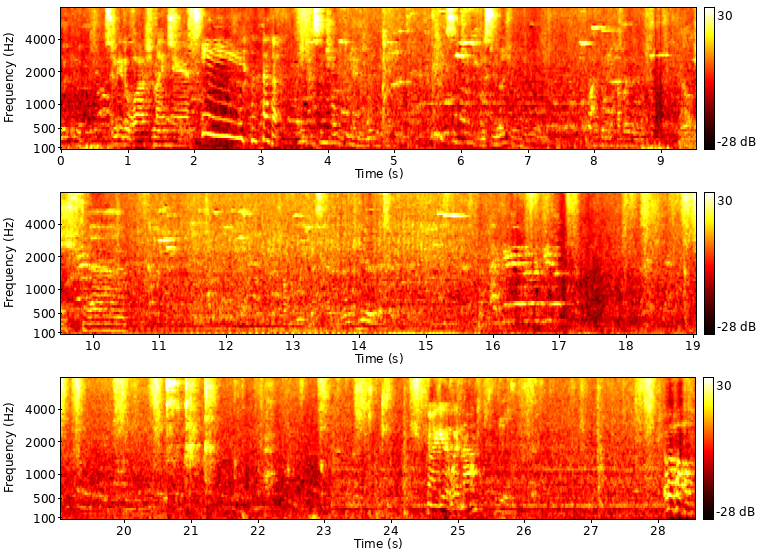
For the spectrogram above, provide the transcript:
I need to wash my hair. Can I get it wet now? Yeah. Oh.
